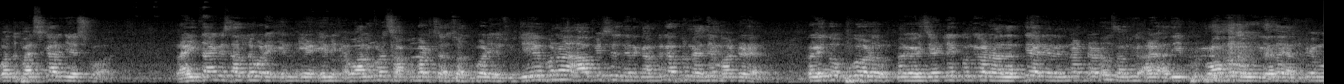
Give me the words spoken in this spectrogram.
కొంత పరిష్కారం చేసుకోవాలి. రైతాంగ సభలో కూడా వాళ్ళు కూడా సర్దుబాటు సర్దుబాటు చేసుకో చేయకుండా ఆఫీసులు నేను కంపెనీ అదే మాట్లాడాను. రైతు ఒప్పుకోడు నాకు ఐదు సెంట్లు ఎక్కువ ఉంది కూడా అది అంతే అని నిన్న అంటాడు అది ఇప్పుడు ప్రాబ్లం అవుతుంది కదా ఎల్పిఎం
